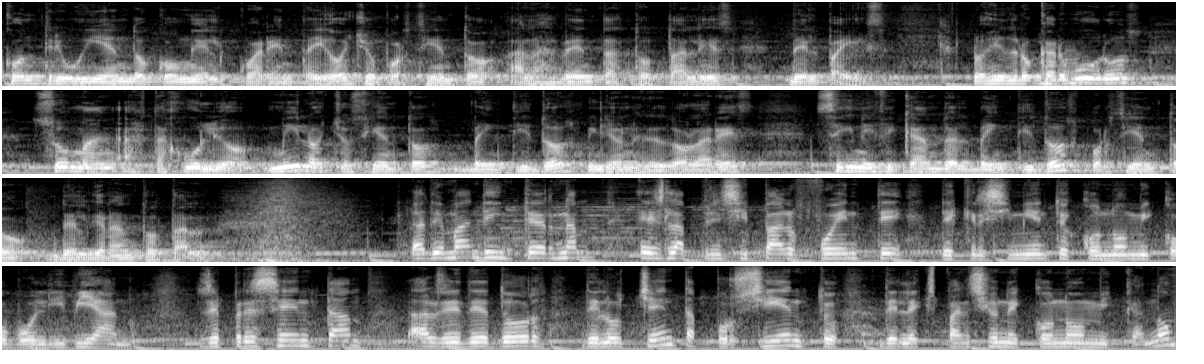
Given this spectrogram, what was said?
contribuyendo con el 48% a las ventas totales del país. Los hidrocarburos suman hasta julio 1.822 millones de dólares, significando el 22% del gran total. La demanda interna es la principal fuente de crecimiento económico boliviano. Representa alrededor del 80% de la expansión económica. ¿no?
